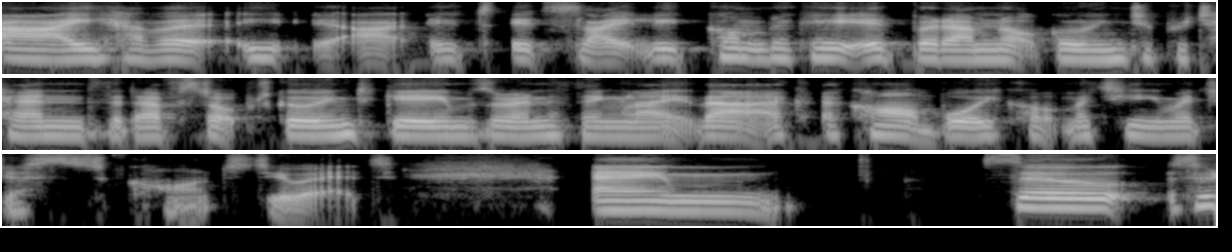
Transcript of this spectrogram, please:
i have a I- it's it's slightly complicated but i'm not going to pretend that i've stopped going to games or anything like that. I, I can't boycott. My team i just can't do it. Um so so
